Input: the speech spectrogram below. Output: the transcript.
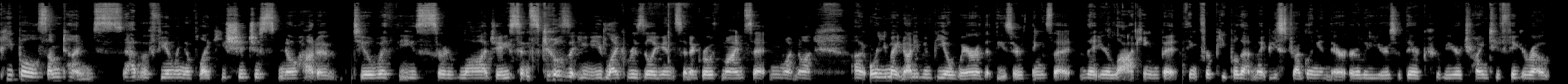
people sometimes have a feeling of like you should just know how to deal with these sort of law adjacent skills that you need like resilience and a growth mindset and whatnot uh, or you might not even be aware that these are things that that you're lacking but i think for people that might be struggling in their early years of their career trying to figure out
